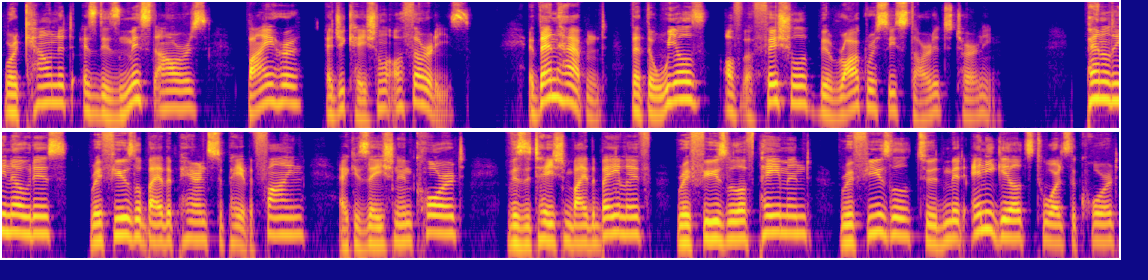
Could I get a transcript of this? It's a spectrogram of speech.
were counted as dismissed hours by her educational authorities. It then happened that the wheels of official bureaucracy started turning. Penalty notice, refusal by the parents to pay the fine, accusation in court, visitation by the bailiff, refusal of payment, refusal to admit any guilt towards the court,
